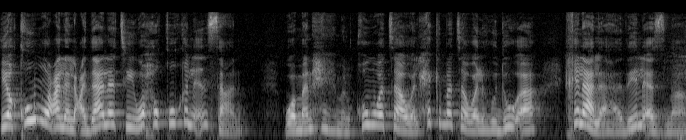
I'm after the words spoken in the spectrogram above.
يقوم على العدالة وحقوق الإنسان ومنحهم القوة والحكمة والهدوء خلال هذه الأزمة.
